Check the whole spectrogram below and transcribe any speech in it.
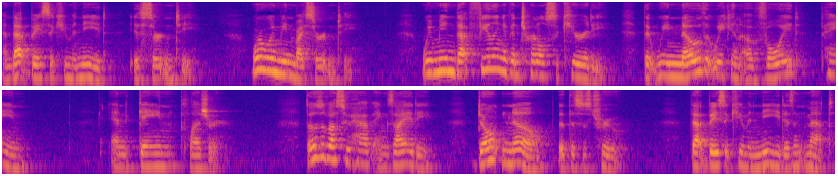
and that basic human need is certainty. What do we mean by certainty? We mean that feeling of internal security that we know that we can avoid pain and gain pleasure. Those of us who have anxiety don't know that this is true. That basic human need isn't met.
